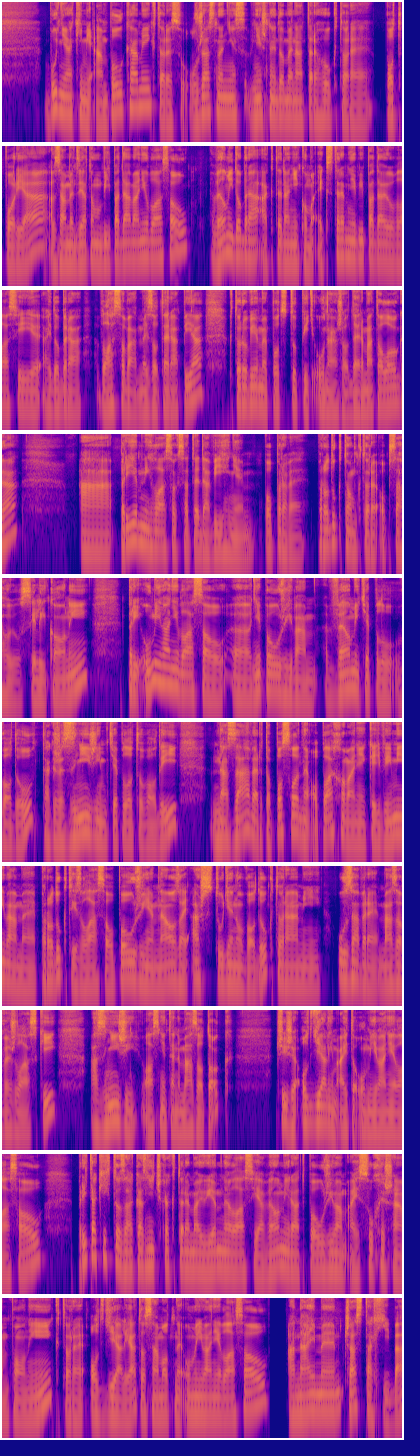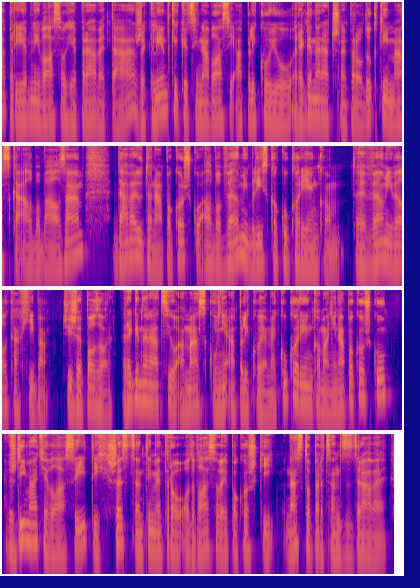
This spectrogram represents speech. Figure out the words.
buď nejakými ampulkami, ktoré sú úžasné dnes, v dnešnej dobe na trhu, ktoré podporia a zamedzia tomu vypadávaniu vlasov. Veľmi dobrá, ak teda niekomu extrémne vypadajú vlasy, je aj dobrá vlasová mezoterapia, ktorú vieme podstúpiť u nášho dermatológa. A príjemných vlasoch sa teda vyhnem poprvé produktom, ktoré obsahujú silikóny. Pri umývaní vlasov e, nepoužívam veľmi teplú vodu, takže znížim teplotu vody. Na záver to posledné oplachovanie, keď vymývame produkty z vlasov, použijem naozaj až studenú vodu, ktorá mi uzavre mazové žlázky a zníži vlastne ten mazotok čiže oddialím aj to umývanie vlasov. Pri takýchto zákazničkách, ktoré majú jemné vlasy, ja veľmi rád používam aj suché šampóny, ktoré oddialia to samotné umývanie vlasov. A najmä častá chyba pri jemných vlasoch je práve tá, že klientky, keď si na vlasy aplikujú regeneračné produkty, maska alebo balzám, dávajú to na pokožku alebo veľmi blízko ku korienkom. To je veľmi veľká chyba. Čiže pozor, regeneráciu a masku neaplikujeme ku korienkom ani na pokožku. Vždy máte vlasy, tých 6 cm od vlasovej pokožky na 100% zdravé.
